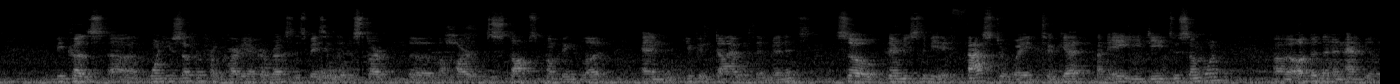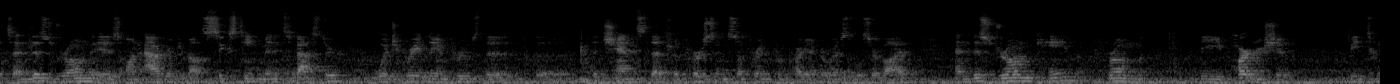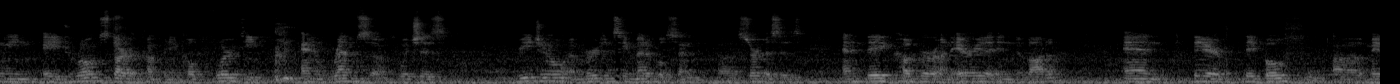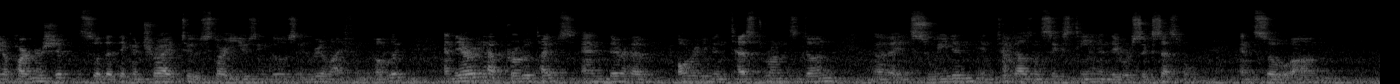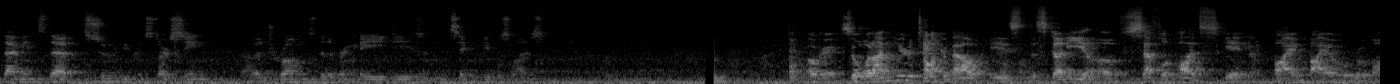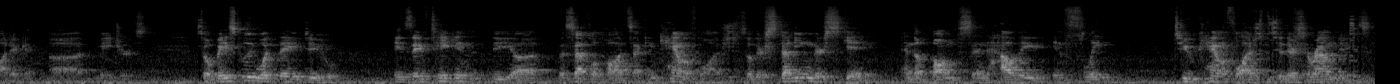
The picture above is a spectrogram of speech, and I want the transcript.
because uh, when you suffer from cardiac arrest, it's basically the start, the, the heart stops pumping blood and you can die within minutes. So there needs to be a faster way to get an AED to someone other than an ambulance. And this drone is on average about 16 minutes faster, which greatly improves the, the, the chance that the person suffering from cardiac arrest will survive. And this drone came from the partnership between a drone startup company called Flirtey and REMSA, which is Regional Emergency Medical uh, Services, and they cover an area in Nevada. And they're they both uh, made a partnership so that they can try to start using those in real life in public. And they already have prototypes, and there have already been test runs done uh, in Sweden in 2016, and they were successful. And so um, that means that soon you can start seeing uh, drones delivering AEDs and saving people's lives. Okay, so what I'm here to talk about is the study of cephalopod skin by biorobotic uh, majors. So basically what they do is they've taken the, uh, the cephalopods that can camouflage. So they're studying their skin and the bumps and how they inflate to camouflage into their surroundings.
